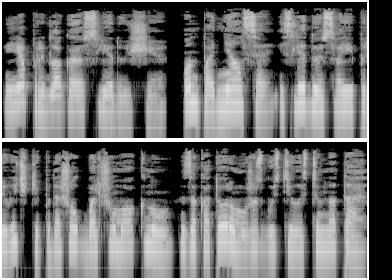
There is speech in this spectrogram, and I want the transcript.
Я предлагаю следующее. Он поднялся и, следуя своей привычке, подошел к большому окну, за которым уже сгустилась темнота.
